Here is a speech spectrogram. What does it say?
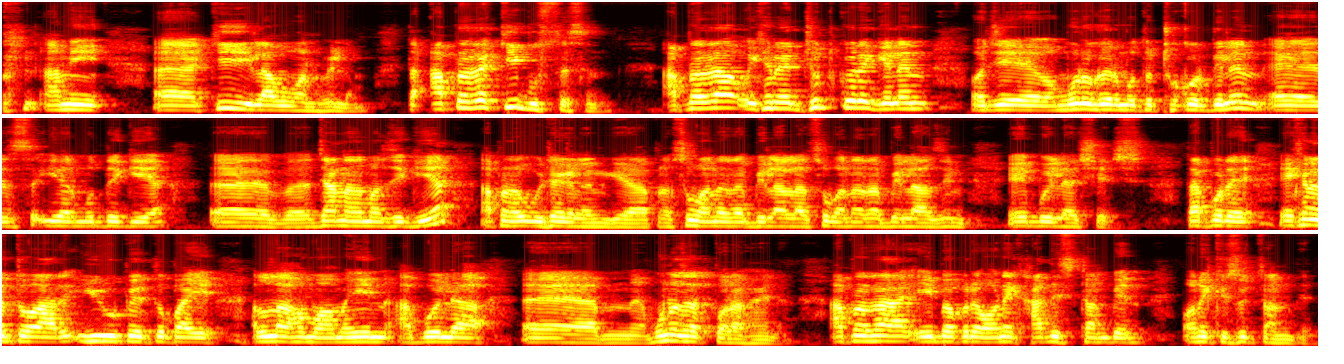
আমি কি লাভবান হইলাম? তা আপনারা কি বুঝতেছেন? আপনারা ওইখানে ঝুট করে গেলেন, ওই যে মোরগের মতো ঠুকর দিলেন ইয়ার মধ্যে গিয়া জানার মাঝে গিয়া আপনারা উঠে গেলেন গিয়া, আপনার সুবানারা বিলালা সুবানারা বিল আজিম এই বইলা শেষ। তারপরে এখানে তো আর ইউরোপে তো ভাই আল্লাহ মামিন বইলা মোনাজাত করা হয় না। আপনারা এই ব্যাপারে অনেক হাদিস টানবেন, অনেক কিছু টানবেন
